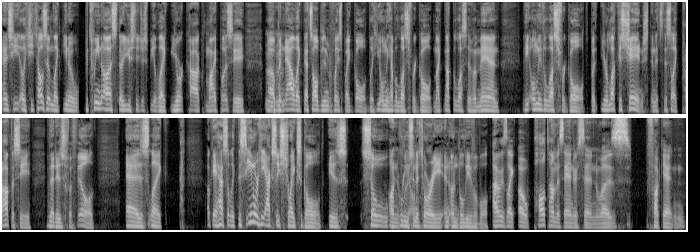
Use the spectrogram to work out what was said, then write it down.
And she like she tells him like you know between us there used to just be like your cock my pussy uh, but now like that's all been replaced by gold. Like you only have a lust for gold like not the lust of a man the only the lust for gold. But your luck has changed and it's this like prophecy that is fulfilled as like okay so like the scene where he actually strikes gold is so Unreal. hallucinatory and unbelievable I was like, oh, Paul Thomas Anderson was fucking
